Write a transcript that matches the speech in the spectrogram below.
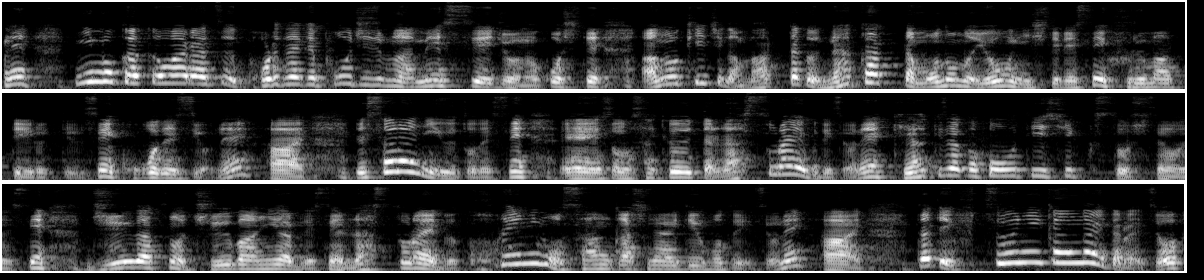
ね、にもかかわらず、これだけポジティブなメッセージを残して、あの記事が全くなかったもののようにしてですね、振る舞っているっていうですね、ここですよね。はい。で、さらに言うとですね、えー、その先ほど言ったラストライブですよね、欅坂46としてのですね、10月の中盤にあるですね、ラストライブ、これにも参加しないということですよね。はい。だって普通に考えたらですよ、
